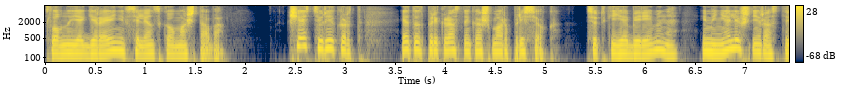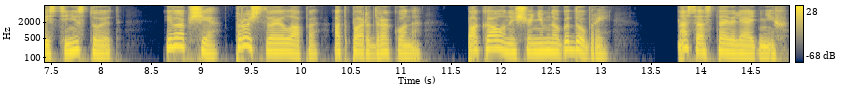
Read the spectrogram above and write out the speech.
словно я героиня вселенского масштаба. К счастью, Рикард этот прекрасный кошмар присек. Все-таки я беременна, и меня лишний раз трясти не стоит. И вообще, прочь свои лапы от пары дракона — пока он еще немного добрый. Нас оставили одних.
